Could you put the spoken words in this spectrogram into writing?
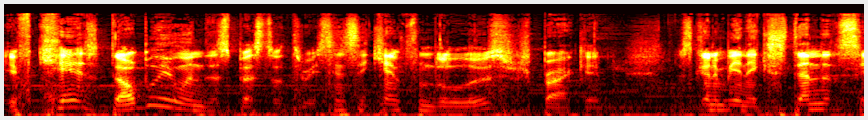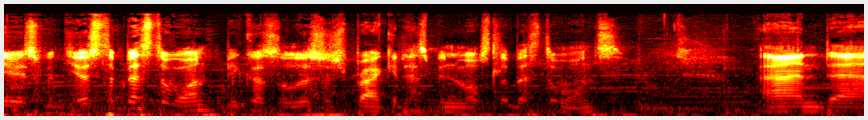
If KSW wins this best of three, since he came from the losers bracket, there's going to be an extended series with just the best of one, because the losers bracket has been mostly best of ones. And uh,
